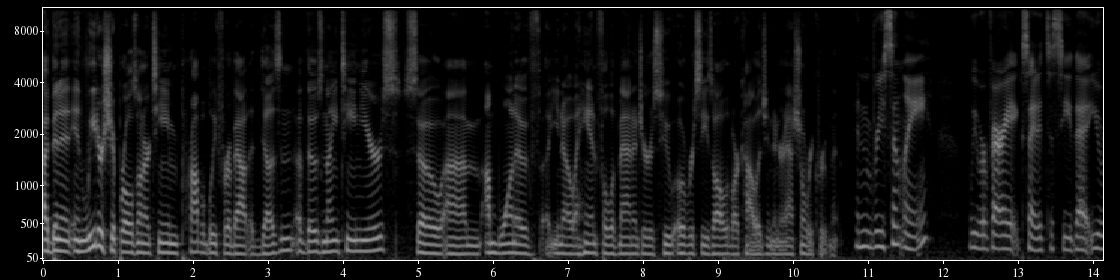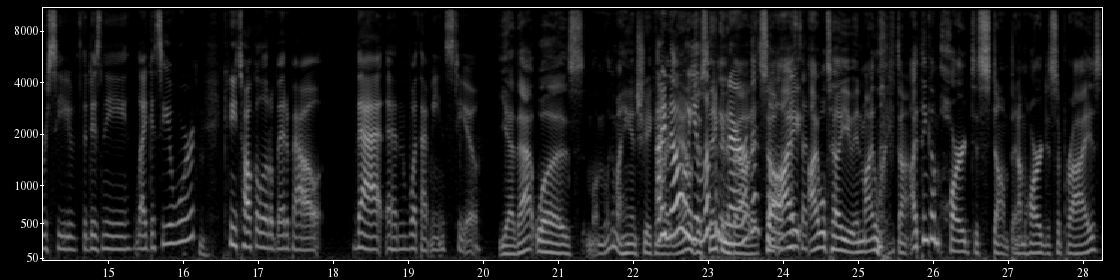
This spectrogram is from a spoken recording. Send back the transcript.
I've been in, leadership roles on our team probably for about a dozen of those 19 years. So um, I'm one of uh, you know a handful of managers who oversees all of our college and international recruitment. and recently we were very excited to see that you received the disney legacy award Hmm. can you talk a little bit about that and what that means to you Yeah, that was. I'm looking at my hand shaking. I know, now, you just look thinking about it. nervous So all of a I. I will tell you, in my lifetime, I think I'm hard to stump and I'm hard to surprise.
